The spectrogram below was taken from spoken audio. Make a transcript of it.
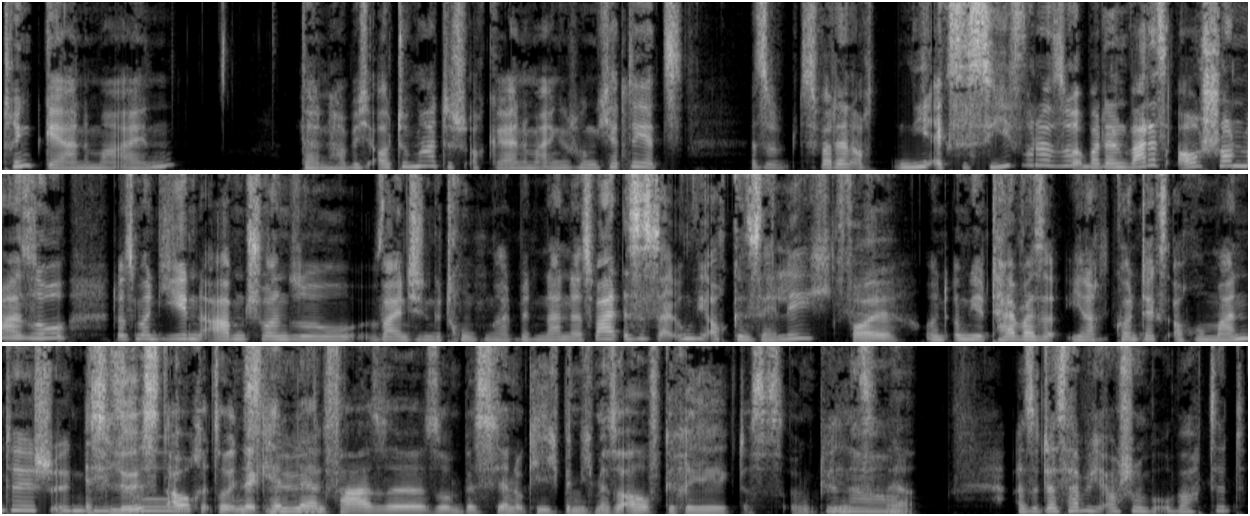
trinkt gerne mal einen, dann habe ich automatisch auch gerne mal einen getrunken. Ich hatte jetzt, also das war dann auch nie exzessiv oder so, aber dann war das auch schon mal so, dass man jeden Abend schon so Weinchen getrunken hat miteinander. Es war, halt- es ist halt irgendwie auch gesellig Voll. und irgendwie teilweise je nach Kontext auch romantisch irgendwie. Es löst so. auch so in der Es löst. Kennenlernphase so ein bisschen, okay, ich bin nicht mehr so aufgeregt. Das ist irgendwie Genau. jetzt, ja. Also das habe ich auch schon beobachtet.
